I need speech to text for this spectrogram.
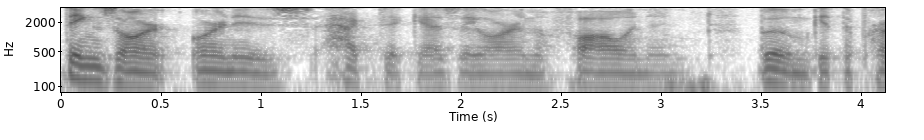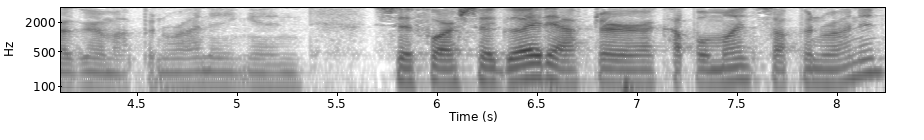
things aren't aren't as hectic as they are in the fall, and then boom, get the program up and running. And so far, so good. After a couple months up and running,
